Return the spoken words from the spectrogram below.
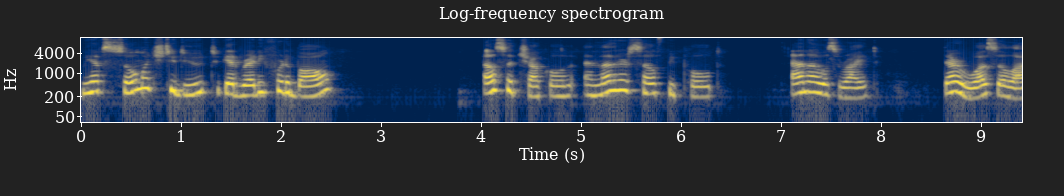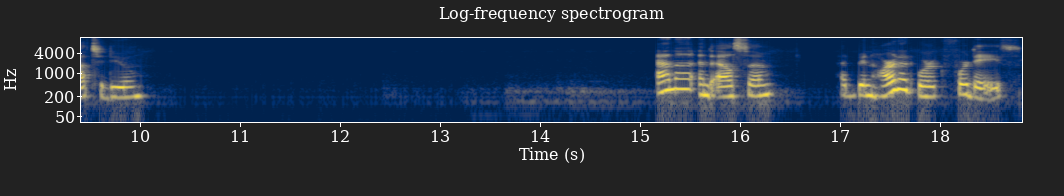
We have so much to do to get ready for the ball. Elsa chuckled and let herself be pulled. Anna was right. There was a lot to do. Anna and Elsa had been hard at work for days.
